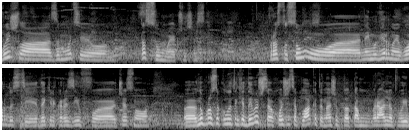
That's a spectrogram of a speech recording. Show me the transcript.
Вийшла з емоцією та суму, якщо чесно. Просто суму е, неймовірної гордості. Декілька разів, е, чесно. е, Ну просто коли таке дивишся, хочеться плакати, начебто там реально твої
